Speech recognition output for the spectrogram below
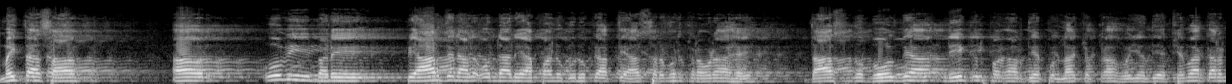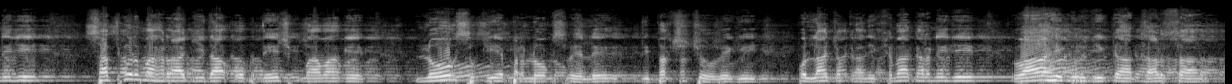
ਮਹਿਤਾ ਸਾਹਿਬ ਔਰ ਉਹ ਵੀ ਬੜੇ ਪਿਆਰ ਦੇ ਨਾਲ ਉਹਨਾਂ ਨੇ ਆਪਾਂ ਨੂੰ ਗੁਰੂ ਕਾ ਇਤਿਹਾਸ ਸਰਵਣ ਕਰਾਉਣਾ ਹੈ। ਦਾਸ ਨੂੰ ਬੋਲਦਿਆਂ ਨੇਕ ਕਿਰਪਾ ਦੀਆਂ ਭੁੱਲਾਂ ਚੁੱਕਾ ਹੋ ਜਾਂਦੀਆਂ। ਖਿਮਾ ਕਰਨੀ ਜੀ, ਸਤਿਗੁਰ ਮਹਾਰਾਜ ਜੀ ਦਾ ਉਪਦੇਸ਼ ਕਮਾਵਾਂਗੇ ਲੋਕ ਸੁਖੀਏ ਪਰਲੋਕ ਸਵੇਲੇ ਦੀ ਬਖਸ਼ਿਸ਼ ਹੋਵੇਗੀ। ਭੁੱਲਾਂ ਚੁੱਕਾਂ ਦੀ ਖਿਮਾ ਕਰਨੀ ਜੀ। ਵਾਹਿਗੁਰੂ ਜੀ ਕਾ ਖਾਲਸਾ।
